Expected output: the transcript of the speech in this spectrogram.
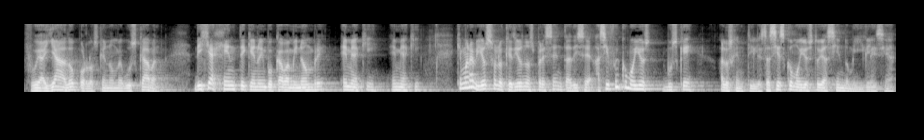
Fui hallado por los que no me buscaban. Dije a gente que no invocaba mi nombre, heme aquí, heme aquí. Qué maravilloso lo que Dios nos presenta. Dice, así fue como yo busqué a los gentiles, así es como yo estoy haciendo mi iglesia.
